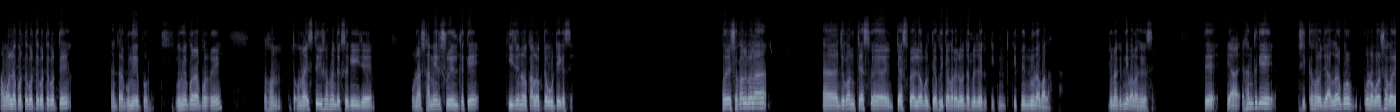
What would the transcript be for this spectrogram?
আমলটা করতে করতে করতে করতে তারা ঘুমিয়ে পড়ল ঘুমিয়ে পড়ার পরে তখন ওনার স্ত্রী স্বপ্নে দেখছে কি যে, ওনার স্বামীর শরীর থেকে কি যেন কালো একটা উঠে গেছে। পরে সকালবেলা যখন টেস্ট টেস্ট করাইলো বলতে পরীক্ষা করাইলো দেখল যে কিডনি দুটা বালা। দুটা কিডনি ভালো হয়ে গেছে। তে এখান থেকে শিক্ষা হলো যে আল্লাহর উপর পূর্ণ ভরসা করে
